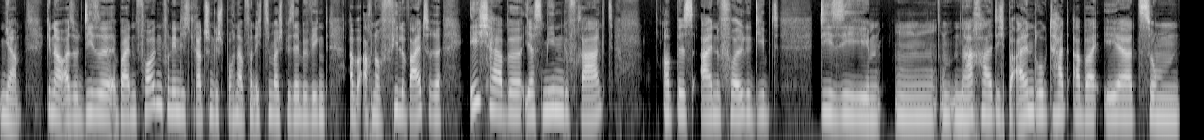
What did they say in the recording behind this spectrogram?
Ja, genau. Also diese beiden Folgen, von denen ich gerade schon gesprochen habe, fand ich zum Beispiel sehr bewegend, aber auch noch viele weitere. Ich habe Jasmin gefragt, ob es eine Folge gibt, die sie mh, mm, nachhaltig beeindruckt hat, aber eher zum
